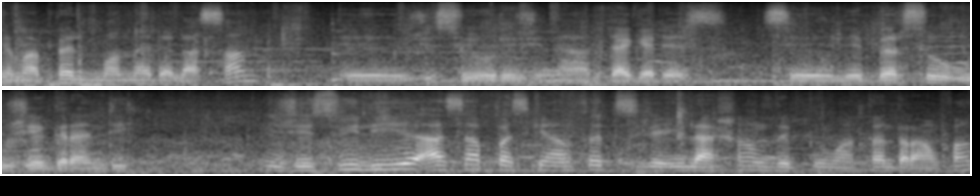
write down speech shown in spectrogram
Je m'appelle Mohamed Alassane et je suis originaire d'Agadez. C'est le berceau où j'ai grandi. Je suis lié à ça parce qu'en fait, j'ai eu la chance depuis mon tendre enfant,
